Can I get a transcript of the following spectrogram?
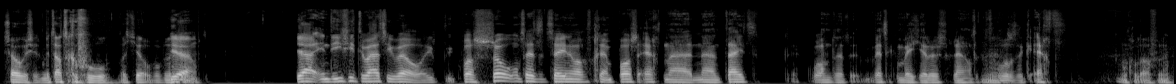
Zo is het, met dat gevoel dat je op, een ja. Ja, in die situatie wel. Ik, ik, was zo ontzettend zenuwachtig en pas echt na, na een tijd kwam er, werd ik een beetje rustiger en had ik het gevoel dat ik echt... Ongelooflijk.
